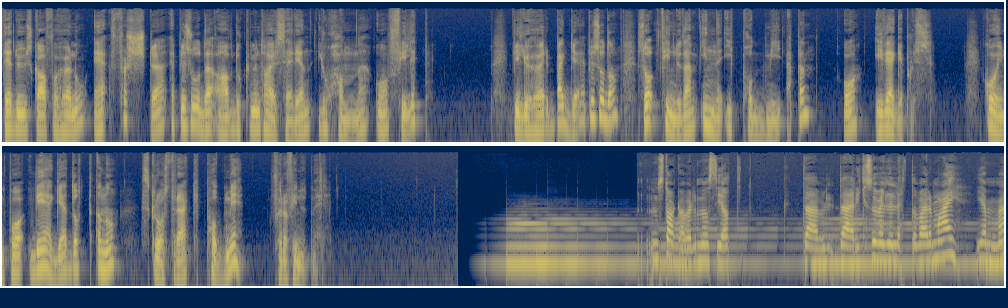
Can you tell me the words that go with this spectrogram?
Det du skal få høre nå, er første episode av dokumentarserien Johanne og Philip. Vil du høre begge episodene, så finner du dem inne i Podme-appen og i VG+. Gå inn på vg.no skråstrek podme for å finne ut mer. Hun starta vel med å si at det er, vel, det er, ikke så veldig lett å være meg hjemme.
